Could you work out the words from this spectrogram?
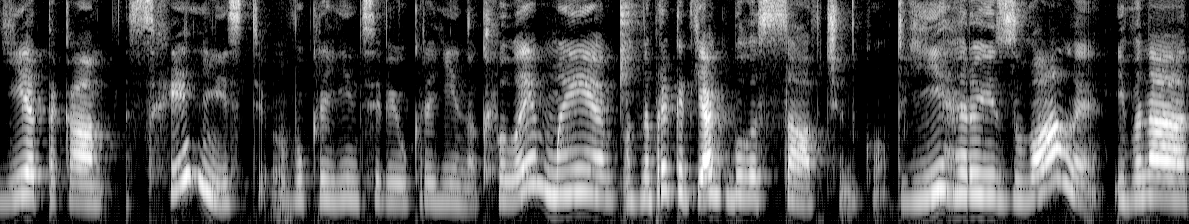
є така схильність в українців і українок, коли ми, от, наприклад, як було з Савченко, її героїзували, і вона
